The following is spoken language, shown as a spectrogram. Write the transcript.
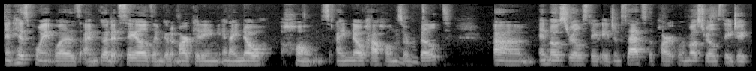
and his point was, I'm good at sales, I'm good at marketing, and I know homes. I know how homes mm-hmm. are built. Um, and most real estate agents, that's the part where most real estate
